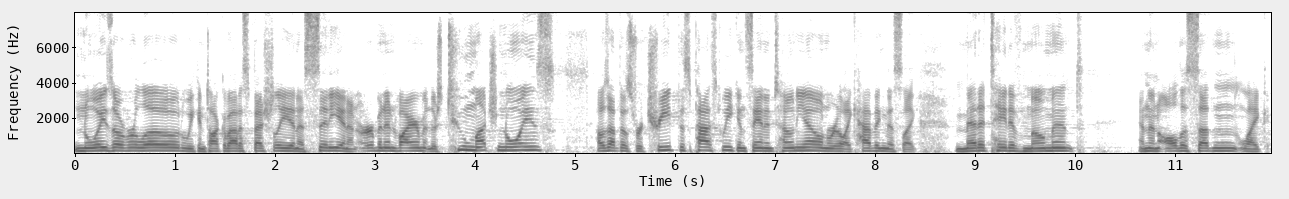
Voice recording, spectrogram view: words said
Noise overload, we can talk about especially in a city and an urban environment. There's too much noise. I was at this retreat this past week in San Antonio, and we are like having this like meditative moment. And then all of a sudden, like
